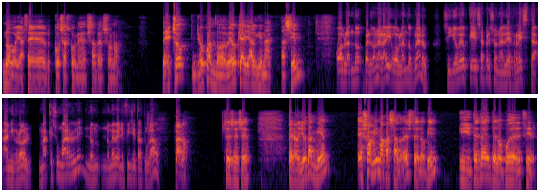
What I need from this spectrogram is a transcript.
no voy a hacer cosas con esa persona. De hecho, yo cuando veo que hay alguien así, o hablando, perdona, Lai, o hablando claro, si yo veo que esa persona le resta a mi rol más que sumarle, no, me beneficia estar a tu lado. Claro. Sí, sí, sí. Pero yo también, eso a mí me ha pasado, ¿eh, Steropin? Y Tete te lo puede decir.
